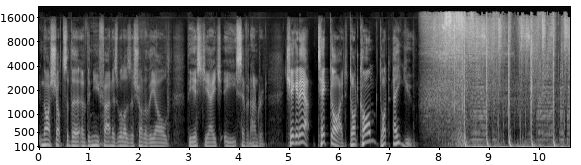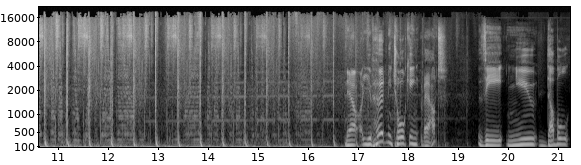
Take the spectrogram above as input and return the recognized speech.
nice shots of the of the new phone as well as a shot of the old, the SGH E700. Check it out, techguide.com.au. Now, you've heard me talking about the new double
